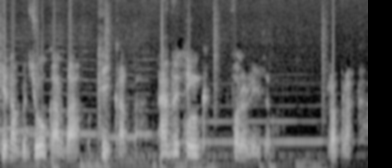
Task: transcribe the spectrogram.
ਕਿ ਰੱਬ ਜੋ ਕਰਦਾ, ਉਹ ਠੀਕ ਕਰਦਾ। ਐਵਰੀਥਿੰਗ ਫॉर ਅ ਰੀਜ਼ਨ ਰੱਬ ਰੱਖਾ।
